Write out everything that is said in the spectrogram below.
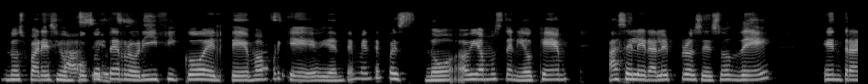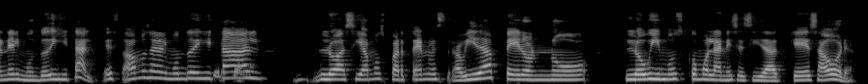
nos pareció un poco terrorífico el tema porque evidentemente pues no habíamos tenido que acelerar el proceso de entrar en el mundo digital. Estábamos en el mundo digital, lo hacíamos parte de nuestra vida, pero no lo vimos como la necesidad que es ahora.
